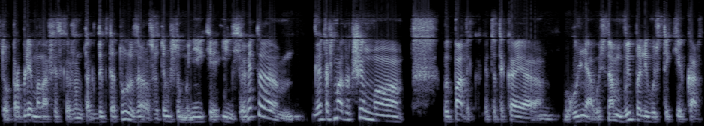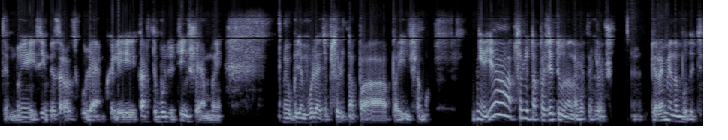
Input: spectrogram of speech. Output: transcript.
то праблема нашай скажем так дыктатуры зараз у тым что мы нейкія іншыя. Гэта гэта шмат у чым выпадак. Это такая гульня. Вось нам выпалі вось такія карты. Мы з імі зараз гуляем. Калі карты будуць іншыя мы мы будем гуляць абсолютно по по-іншаму не я абсолютно пазітыўна на гэта гляжу перамены будуць.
